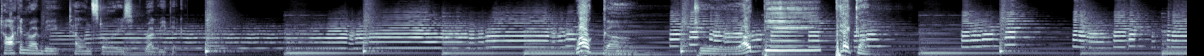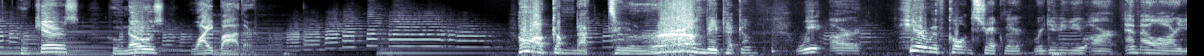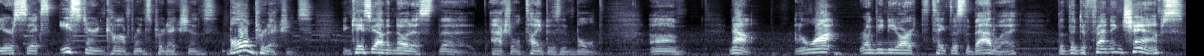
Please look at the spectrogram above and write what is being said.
talking rugby, telling stories, rugby pick. Welcome to Rugby Pick'em. Who cares? Who knows? Why bother? Welcome back to Rugby Pick'em. We are here with Colton Strickler. We're giving you our MLR Year 6 Eastern Conference predictions. Bold predictions. In case you haven't noticed, the actual type is in bold. Um, now, I don't want Rugby New York to take this the bad way, but the defending champs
